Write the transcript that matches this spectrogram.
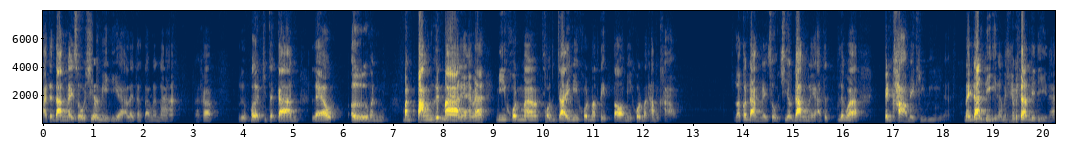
อาจจะดังในโซเชียลมีเดียอะไรต่างๆ นานานะครับ หรือเปิดกิจการแล้วเออมันมันปังขึ้นมาเนี่ยเห็นไหมมีคนมาสนใจ มีคนมาติดต่อ มีคนมาทำข่าว แล้วก็ดังในโซเชียลดังในอาจจะเรียกว่าเป็นข่าวในทีวีนะ ในด้านดีนะไม่ใช่ไม่ด้านไม่ดีนะ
